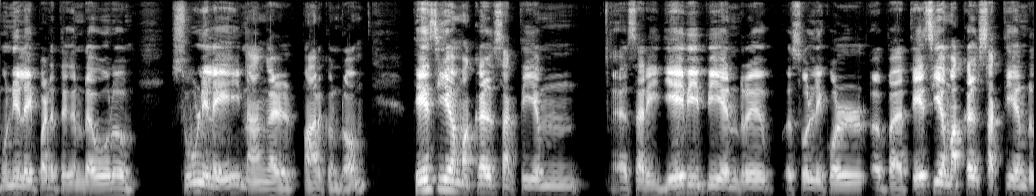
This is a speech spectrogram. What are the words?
முன்னிலைப்படுத்துகின்ற ஒரு சூழ்நிலையை நாங்கள் பார்க்கின்றோம். தேசிய மக்கள் சக்தியும் சரி ஜேவிபி என்று சொல்லிக்கொள் தேசிய மக்கள் சக்தி என்று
